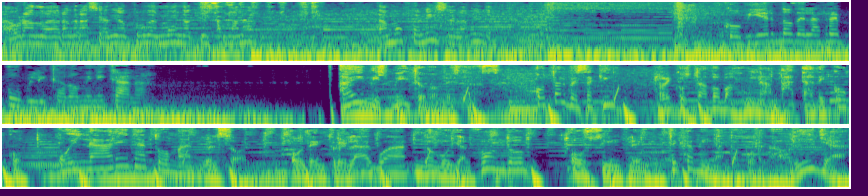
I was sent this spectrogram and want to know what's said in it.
Ahora nos dará gracias a Dios todo el mundo aquí en Samaná. Estamos felices de la vida. Gobierno de la República Dominicana. Ahí mismito donde estás. O tal vez aquí, recostado bajo una mata de coco. O en la arena tomando el sol. O dentro del agua, no muy al fondo. O simplemente caminando por la orilla.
